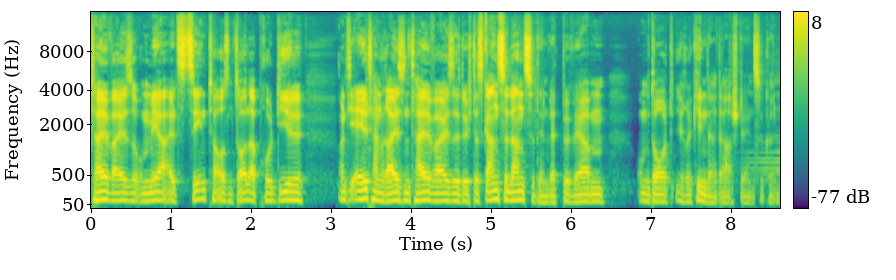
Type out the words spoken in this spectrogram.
teilweise um mehr als 10.000 Dollar pro Deal und die Eltern reisen teilweise durch das ganze Land zu den Wettbewerben, um dort ihre Kinder darstellen zu können.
